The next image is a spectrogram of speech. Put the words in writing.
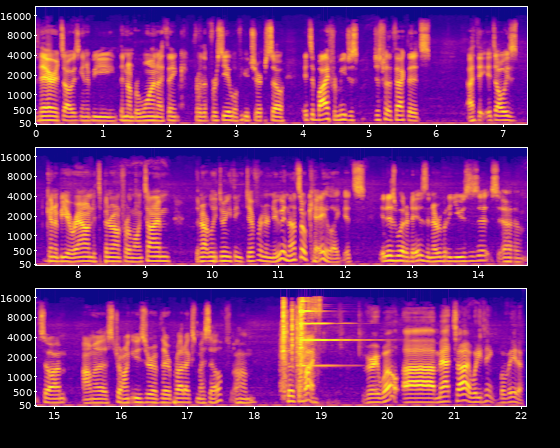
there. It's always going to be the number one I think for the foreseeable future. So it's a buy for me just just for the fact that it's I think it's always going to be around. It's been around for a long time. They're not really doing anything different or new, and that's okay. Like it's it is what it is, and everybody uses it. Um, so I'm I'm a strong user of their products myself. Um, so it's a buy. Very well, uh, Matt Ty, what do you think, Boveda?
